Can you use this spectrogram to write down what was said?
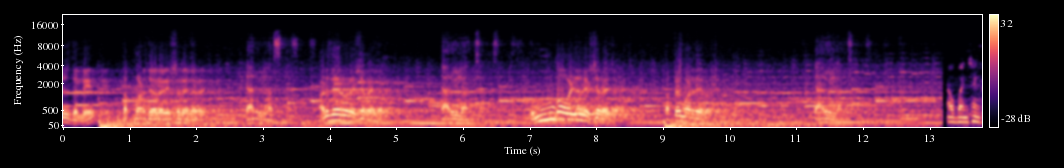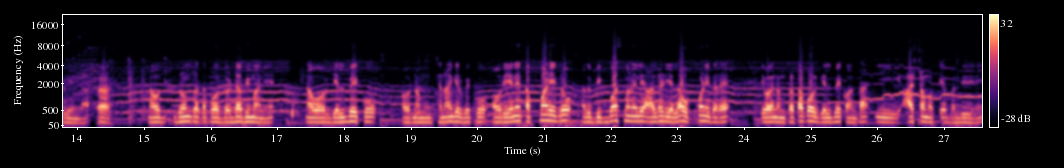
ದೇಶದಲ್ಲಿ ತಪ್ಪು ಮಾಡದೇವರ ಜನ ಇದ್ದಾರೆ. ಯಾರು ಇಲ್ಲ ಸರ್. ಅಡದೇ ಇರೋರು ಎಷ್ಟು ಜನ ಇದ್ದಾರೆ. ಯಾರು ಇಲ್ಲ ಸರ್. ತುಂಬಾ ಒಳ್ಳೆಯವರು ಎಷ್ಟು ಜನ ಇದ್ದಾರೆ. ತಪ್ಪೇ ಮಾಡದೇ ಇರೋ ಯಾರು ಇಲ್ಲ ಸರ್. ನಾವು ಬನಶಂಕರಿಯಿಂದ. ನಾವು ಧ್ರೋಮ್ ಪ್ರತಾಪ್ ಅವ್ರ ದೊಡ್ಡ ಅಭಿಮಾನಿ. ನಾವು ಅವ್ರು ಗೆಲ್ಲಬೇಕು ಅವ್ರು ನಮ್ಗೆ ಚೆನ್ನಾಗಿರ್ಬೇಕು ಅವ್ರು ಏನೇ ತಪ್ಪು ಮಾಡಿದ್ರು ಅದು ಬಿಗ್ ಬಾಸ್ ಮನೆಯಲ್ಲಿ ಆಲ್ರೆಡಿ ಎಲ್ಲ ಒಪ್ಕೊಂಡಿದ್ದಾರೆ. ಇವಾಗ ನಮ್ಮ ಪ್ರತಾಪ್ ಅವ್ರು ಗೆಲ್ಲಬೇಕು ಅಂತ ಈ ಆಶ್ರಮಕ್ಕೆ ಬಂದಿದ್ದೀನಿ.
